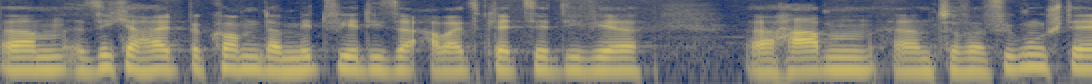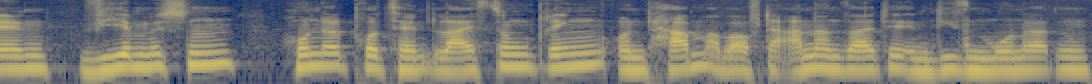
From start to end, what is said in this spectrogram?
ähm, Sicherheit bekommen, damit wir diese Arbeitsplätze, die wir haben, ähm, zur Verfügung stellen. Wir müssen 100% Leistung bringen und haben aber auf der anderen Seite in diesen Monaten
